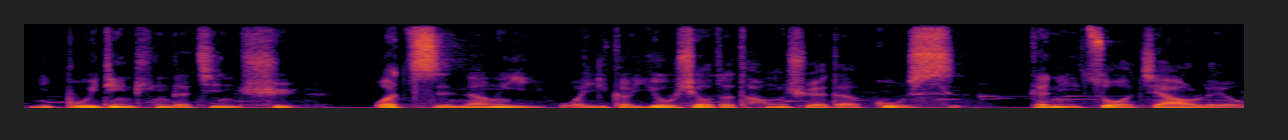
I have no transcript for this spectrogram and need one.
你不一定听得进去。我只能以我一个优秀的同学的故事跟你做交流。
